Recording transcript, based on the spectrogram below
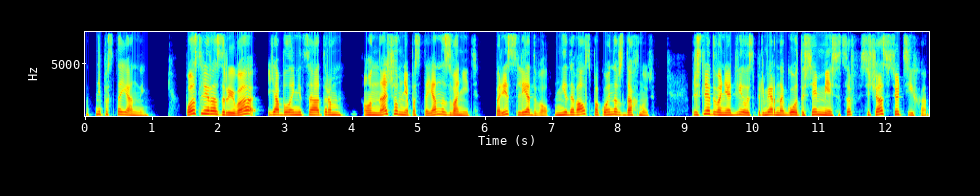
Это непостоянный. После разрыва, я была инициатором, он начал мне постоянно звонить, преследовал, не давал спокойно вздохнуть. Преследование длилось примерно год и семь месяцев, сейчас все тихо.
